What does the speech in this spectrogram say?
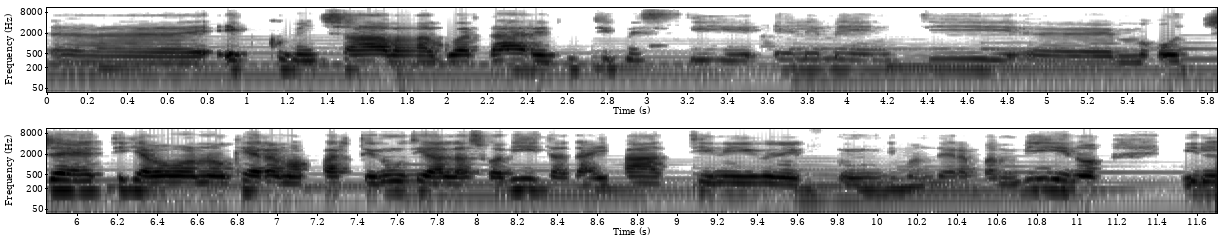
eh, e cominciava a guardare tutti questi elementi, ehm, oggetti che, avevano, che erano appartenuti alla sua vita, dai pattini mm, di quando era bambino, il,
